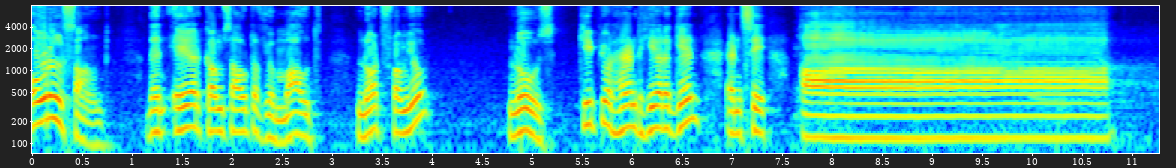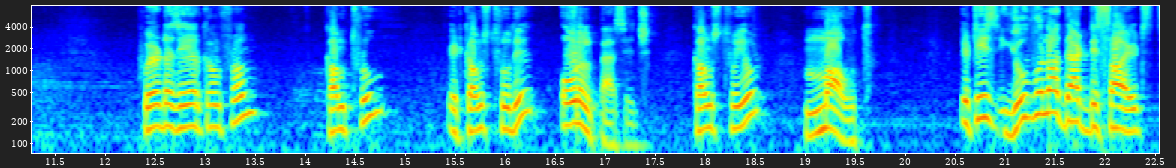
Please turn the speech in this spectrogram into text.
oral sound, then air comes out of your mouth, not from your nose. Keep your hand here again and say, ah. Where does air come from? Come through? It comes through the oral passage, comes through your mouth. It is uvula that decides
